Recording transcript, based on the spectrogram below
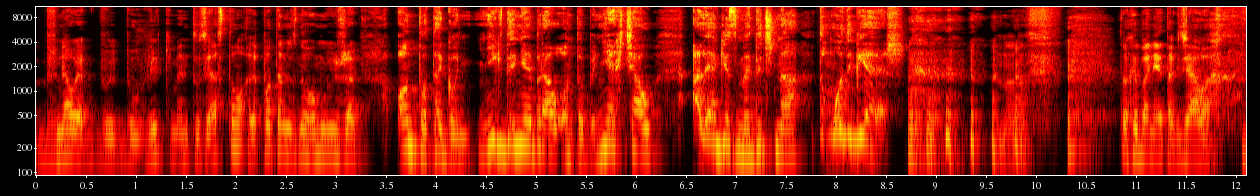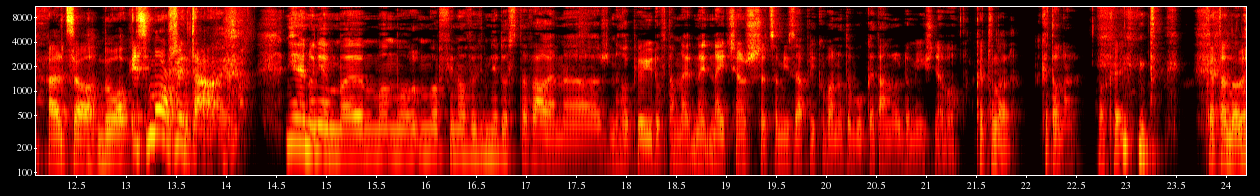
brzmiał jakby był wielkim entuzjastą, ale potem znowu mówił, że on to tego nigdy nie brał, on to by nie chciał, ale jak jest medyczna, to młody bierz. No, to chyba nie tak działa. Ale co? Było It's morphine time! Nie, no nie, morfinowych nie dostawałem e, żadnych opioidów. Tam naj, naj, najcięższe, co mi zaaplikowano, to był ketanol domięśniowo. Ketonal. Ketonal. Okej. Okay. Ketanol.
